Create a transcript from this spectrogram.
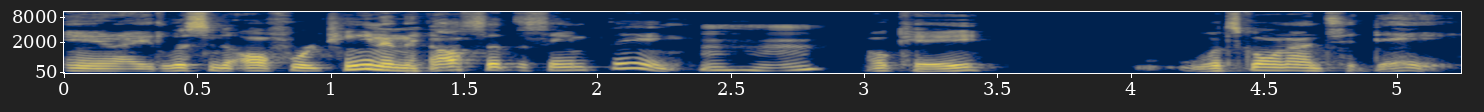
And I listened to all 14 and they all said the same thing. Mm-hmm. Okay, what's going on today?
